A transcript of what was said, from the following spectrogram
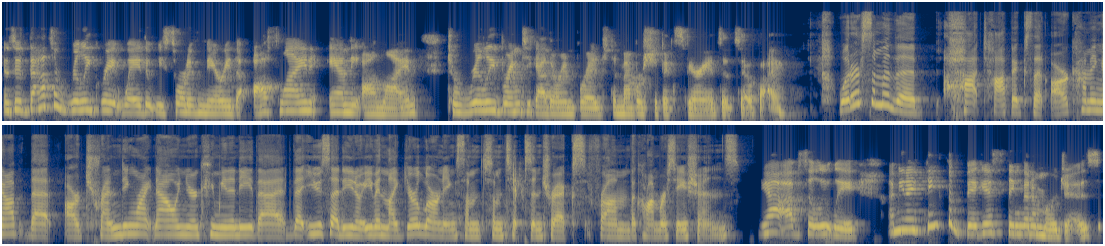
And so that's a really great way that we sort of marry the offline and the online to really bring together and bridge the membership experience at SoFi. What are some of the hot topics that are coming up that are trending right now in your community that that you said, you know, even like you're learning some some tips and tricks from the conversations? Yeah, absolutely. I mean, I think the biggest thing that emerges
